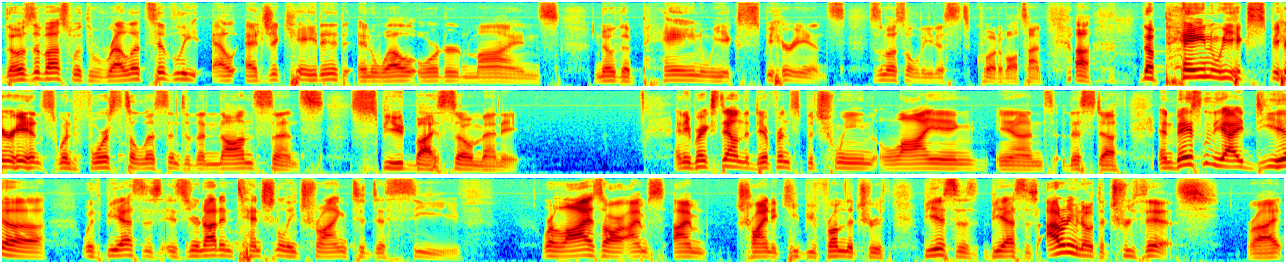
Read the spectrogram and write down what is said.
Those of us with relatively el- educated and well ordered minds know the pain we experience. This is the most elitist quote of all time. Uh, the pain we experience when forced to listen to the nonsense spewed by so many. And he breaks down the difference between lying and this stuff. And basically, the idea with BS is, is you're not intentionally trying to deceive. Where lies are, I'm, I'm trying to keep you from the truth. BS is, BS is, I don't even know what the truth is right?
